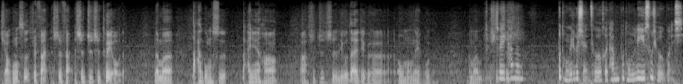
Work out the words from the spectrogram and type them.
小公司是反是反是支持退欧的，那么大公司、大银行啊是支持留在这个欧盟内部的。那么，所以他们不同的这个选择和他们不同的利益诉求有关系。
